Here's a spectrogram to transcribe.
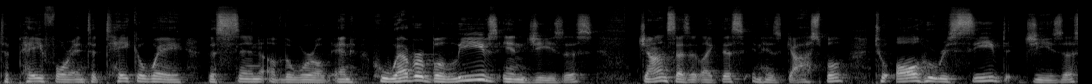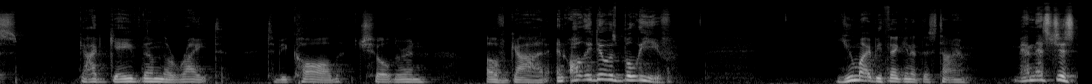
to pay for and to take away the sin of the world. And whoever believes in Jesus, John says it like this in his gospel To all who received Jesus, God gave them the right to be called children of God. And all they did was believe. You might be thinking at this time, man, that's just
